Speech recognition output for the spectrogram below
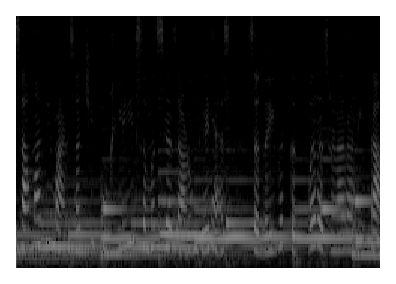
सामान्य माणसाची कुठलीही समस्या जाणून घेण्यास सदैव तत्पर असणारा नेता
